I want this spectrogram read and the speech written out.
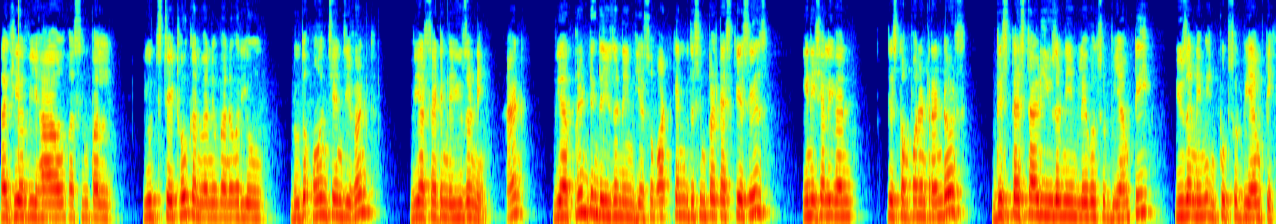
Like here we have a simple use state hook and when you, whenever you do the on change event we are setting the username and we are printing the username here. So what can be the simple test case is initially when this component renders this test id username label should be empty username input should be empty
